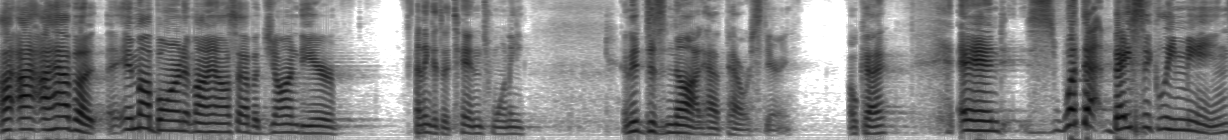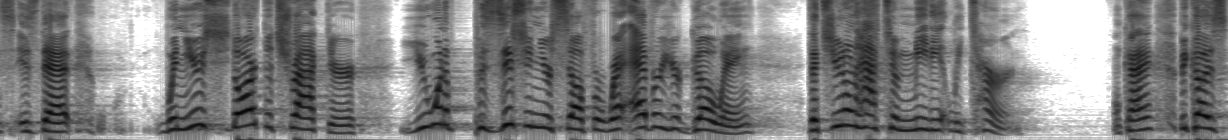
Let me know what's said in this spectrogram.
I, I, I have a, in my barn at my house, I have a John Deere, I think it's a 1020, and it does not have power steering, okay? And what that basically means is that when you start the tractor, you want to position yourself for wherever you're going that you don't have to immediately turn. Okay? Because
